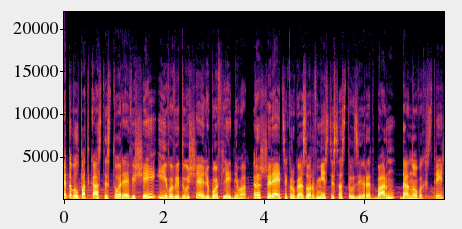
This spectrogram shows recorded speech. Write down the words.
Это был подкаст «История вещей» и его ведущая Любовь Леднева. Расширяйте кругозор вместе со студией Red Barn. До новых встреч!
